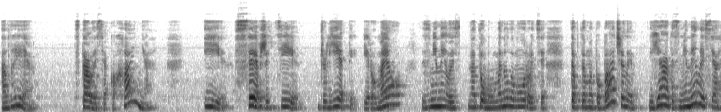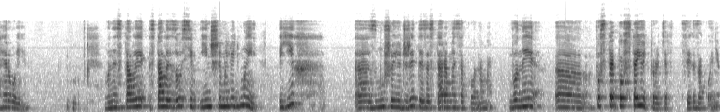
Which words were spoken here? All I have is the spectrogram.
Але сталося кохання, і все в житті Джульєти і Ромео змінилось на тому минулому уроці. Тобто ми побачили, як змінилися герої. Вони стали, стали зовсім іншими людьми. Їх е, змушують жити за старими законами. Вони е, повста- повстають проти цих законів.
